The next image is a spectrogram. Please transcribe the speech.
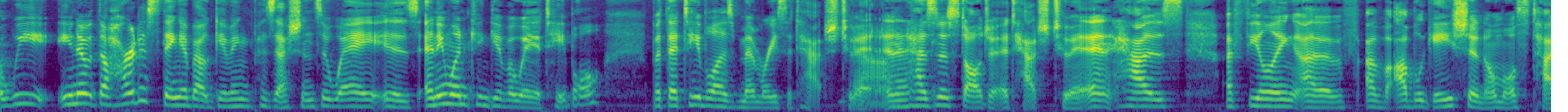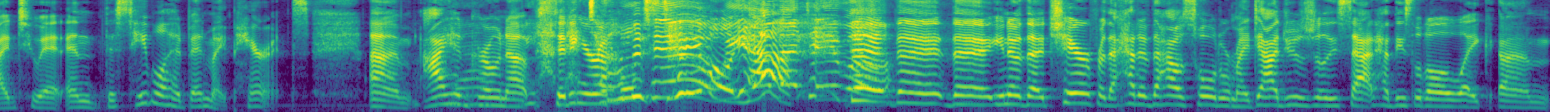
we, you know, the hardest thing about giving possessions away is anyone can give away a table, but that table has memories attached to it and it has nostalgia attached to it and it has a feeling of, of obligation almost tied to it. And this table had been my parents. Um, I had Yeah. grown up sitting around this too. table. We yeah. table. The, the, the, you know, the chair for the head of the household where my dad usually sat had these little like um,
